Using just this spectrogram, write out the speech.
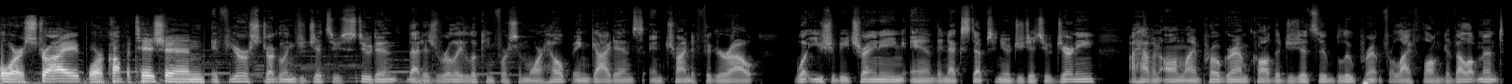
or a stripe or a competition. If you're a struggling jiu-jitsu student that is really looking for some more help and guidance and trying to figure out what you should be training and the next steps in your jiu-jitsu journey, I have an online program called the Jiu-Jitsu Blueprint for Lifelong Development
